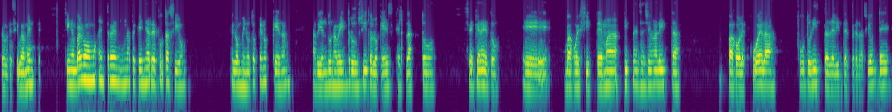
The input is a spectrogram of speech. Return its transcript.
progresivamente. Sin embargo, vamos a entrar en una pequeña reputación en los minutos que nos quedan habiendo una vez introducido lo que es el rapto secreto eh, bajo el sistema dispensacionalista, bajo la escuela futurista de la interpretación de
